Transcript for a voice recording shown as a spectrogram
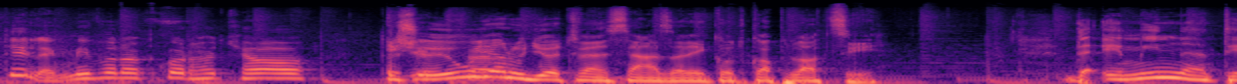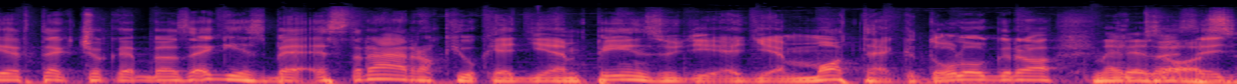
Tényleg, mi van akkor, hogyha... És ő ugyanúgy 50%-ot kap, Laci. De én mindent értek, csak ebbe az egészbe ezt rárakjuk egy ilyen pénzügyi, egy ilyen matek dologra, Mert ez az. egy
